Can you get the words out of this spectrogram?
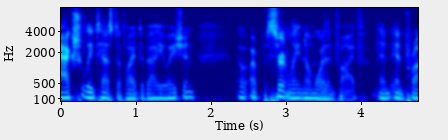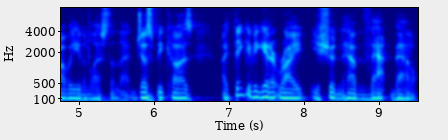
actually testified to valuation, uh, are certainly no more than five, and, and probably even less than that, just because I think if you get it right, you shouldn't have that battle.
